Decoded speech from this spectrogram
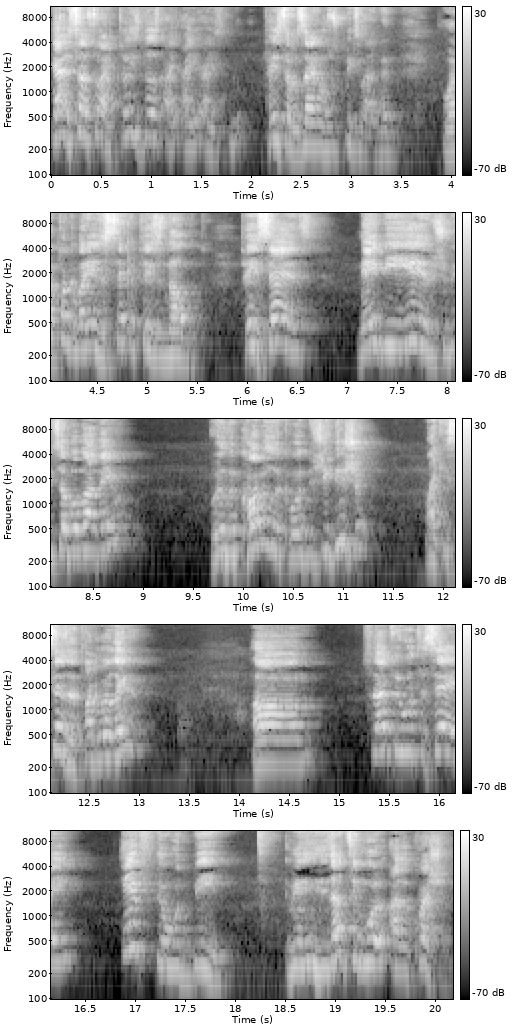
Yeah, so, sorry. Tais does. I I I of Zayin also speaks about it, but what I talk about is the second Nomet. So he says, maybe he is, it should be Tzabah Ba'averu. Or the according to Shigdisha. Like he says, I'll talk about later. Um, so that's what we want to say, if there would be, I mean, he's not saying more out of question.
